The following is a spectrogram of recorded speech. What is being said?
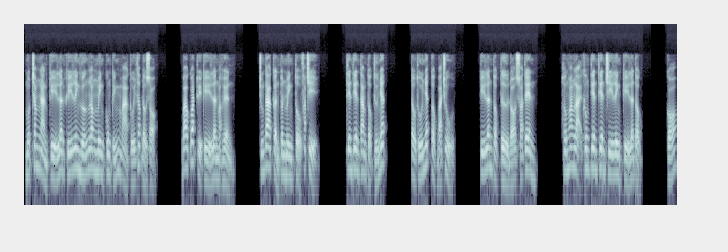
Một trăm ngàn kỳ lân khí linh hướng long minh cung kính mà túi thấp đầu sọ. Bao quát thủy kỳ lân mặc huyền. Chúng ta cần tuân minh tổ pháp chỉ. Thiên thiên tam tộc thứ nhất. Tàu thú nhất tộc bá chủ. Kỳ lân tộc từ đó xóa tên. Hồng hoang lại không tiên thiên chi linh kỳ lân tộc. Có.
